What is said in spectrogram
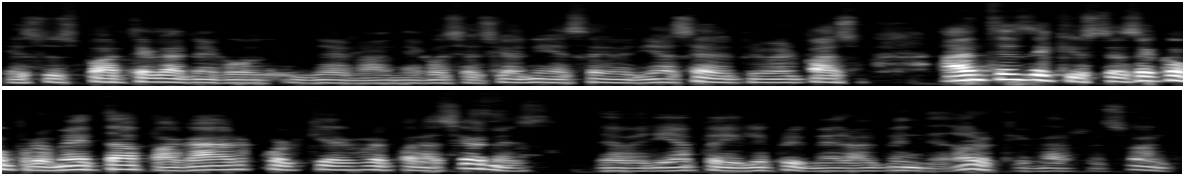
Eso es parte de la, de la negociación y ese debería ser el primer paso. Antes de que usted se comprometa a pagar cualquier reparaciones, debería pedirle primero al vendedor que las resuelva.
